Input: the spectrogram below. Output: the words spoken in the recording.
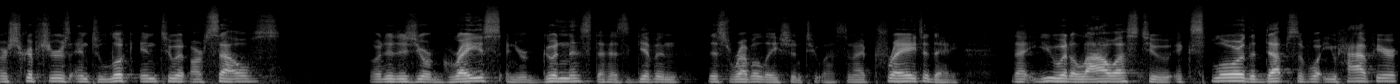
our scriptures and to look into it ourselves. Lord, it is your grace and your goodness that has given this revelation to us. And I pray today that you would allow us to explore the depths of what you have here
